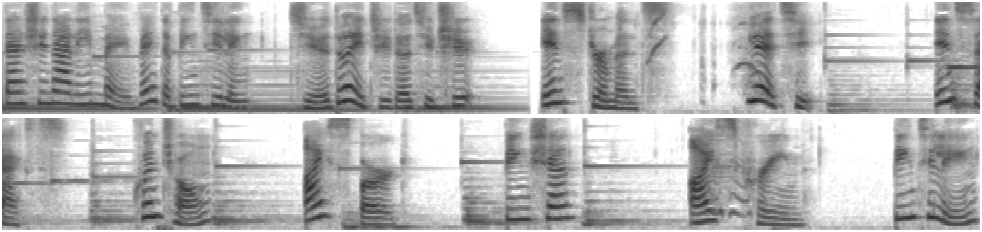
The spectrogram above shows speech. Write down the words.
但是那里美味的冰淇淋绝对值得去吃。Instruments，乐器；insects，昆虫；iceberg。冰山，ice cream，冰淇淋。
